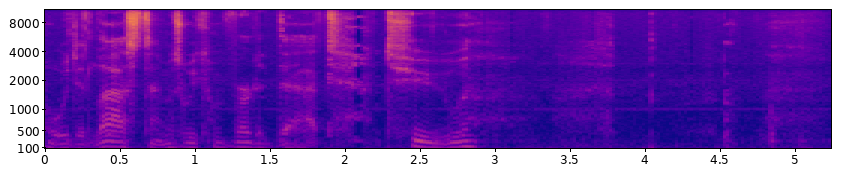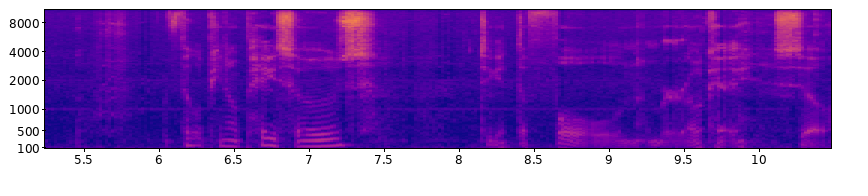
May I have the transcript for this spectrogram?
What we did last time is we converted that to Filipino pesos to get the full number. Okay, so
